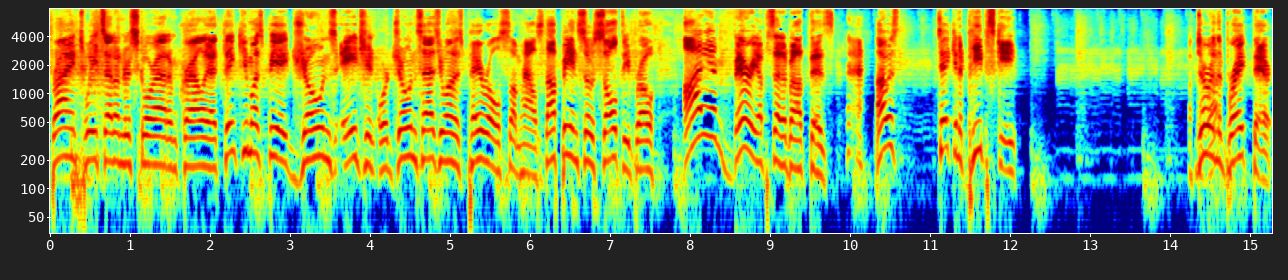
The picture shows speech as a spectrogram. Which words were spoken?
Brian tweets at underscore Adam Crowley. I think you must be a Jones agent or Jones has you on his payroll somehow. Stop being so salty, bro. I am very upset about this. I was taking a peep ski during the break there.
